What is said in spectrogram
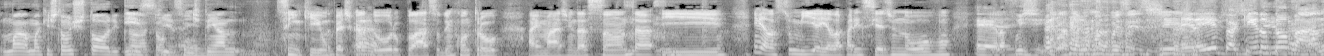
uma, uma questão histórica Isso, aqui, sim. que tem a Sim, que um pescador, o Plácido, encontrou a imagem da santa e, e ela sumia e ela aparecia de novo. É, ela fugia. Ela eu tô aqui no tomate.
